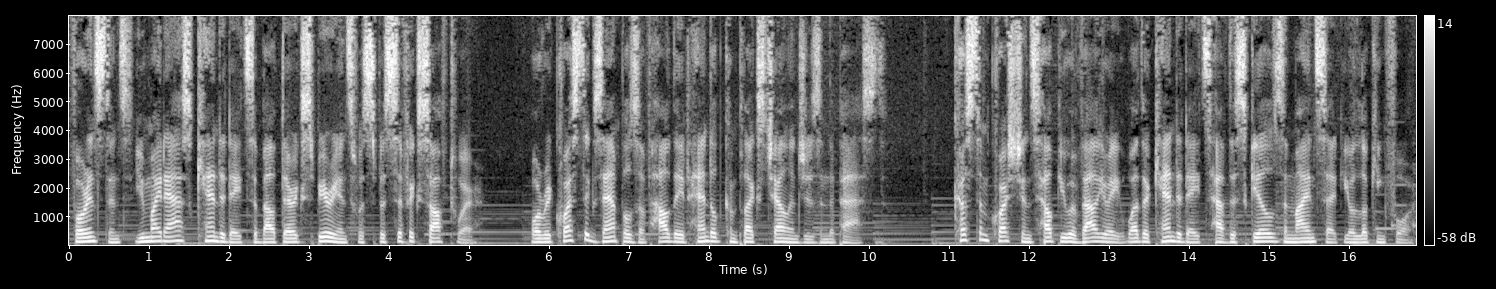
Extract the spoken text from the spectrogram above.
For instance, you might ask candidates about their experience with specific software, or request examples of how they've handled complex challenges in the past. Custom questions help you evaluate whether candidates have the skills and mindset you're looking for.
